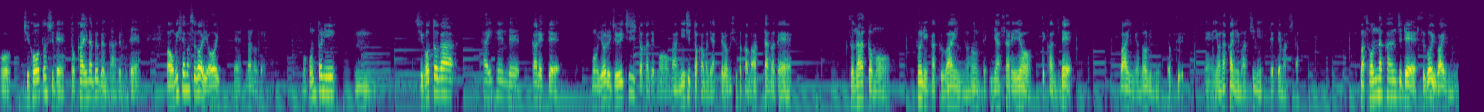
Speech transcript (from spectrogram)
こう地方都市で都会な部分があるので、まあ、お店もすごい多いですね。なので、もう本当に、うん、仕事が大変で疲れて、もう夜11時とかでも、まあ2時とかまでやってるお店とかもあったので、その後も、とにかくワインを飲んで癒されようって感じで、ワインを飲みによく、えー、夜中に街に出てました。まあそんな感じですごいワインに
